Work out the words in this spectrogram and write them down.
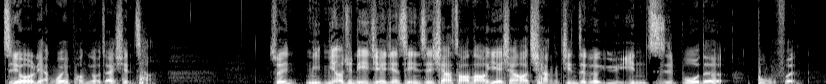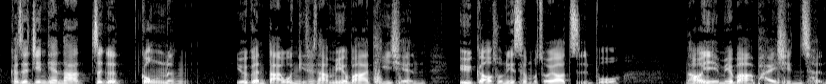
只有两位朋友在现场。所以你你要去理解一件事情，是下烧到也想要抢进这个语音直播的部分，可是今天它这个功能有一个很大的问题，是它没有办法提前预告说你什么时候要直播，然后也没有办法排行程，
